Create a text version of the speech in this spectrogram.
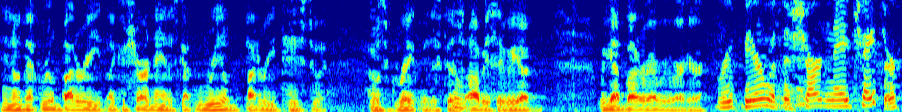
you know, that real buttery, like a Chardonnay that's got real buttery taste to it. Goes great with this Mm. because obviously we got we got butter everywhere here. Root beer with the Chardonnay chaser.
